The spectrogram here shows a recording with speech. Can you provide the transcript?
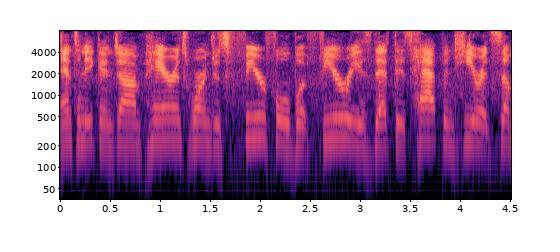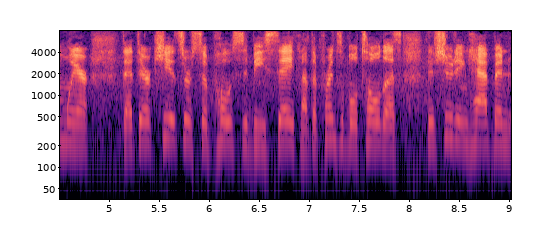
Antonika and John, parents weren't just fearful but furious that this happened here at somewhere that their kids are supposed to be safe. Now, the principal told us the shooting happened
